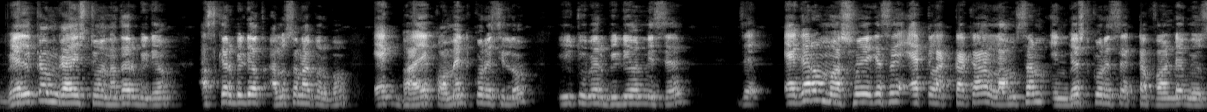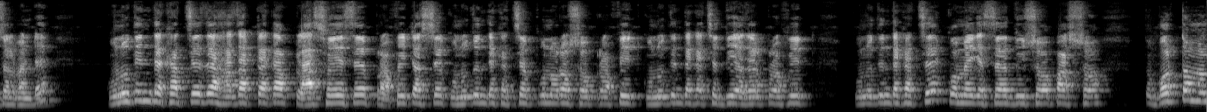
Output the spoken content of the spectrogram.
Welcome guys to another video আজকের ভিডিওত আলোচনা করব। এক ভাইয়ে কমেন্ট করেছিল ইউটিউবের ভিডিওর নিচে যে এগারো মাস হয়ে গেছে, এক লাখ টাকা লামসাম ইনভেস্ট করেছে একটা ফান্ডে মিউচুয়াল ফান্ডে কোনোদিন দেখাচ্ছে যে হাজার টাকা প্লাস হয়েছে প্রফিট আসছে, কোনোদিন দেখাচ্ছে পনেরোশো প্রফিট কোনোদিন দেখাচ্ছে দুই হাজার প্রফিট কোনোদিন দেখাচ্ছে কমে গেছে দুইশো, পাঁচশো। তো বর্তমান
